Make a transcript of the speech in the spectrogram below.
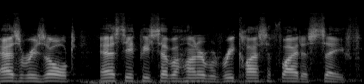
As a result, SCP-700 was reclassified as safe.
